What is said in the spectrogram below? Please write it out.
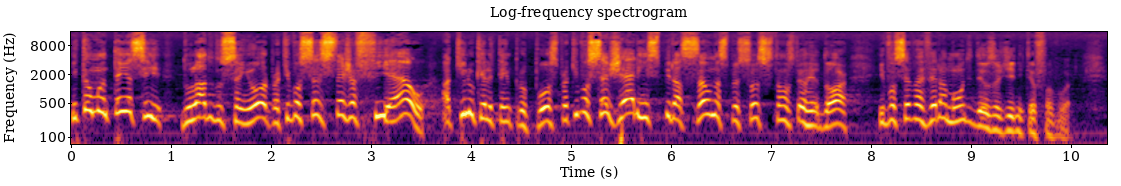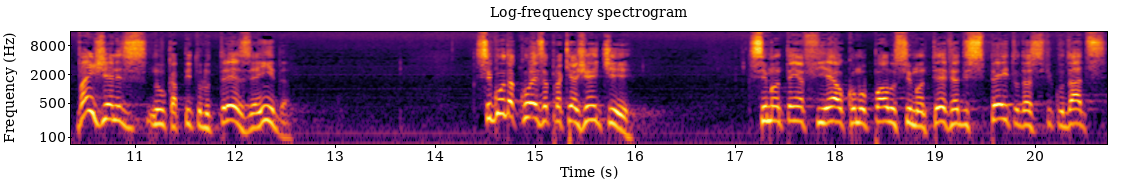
Então mantenha-se do lado do Senhor para que você esteja fiel àquilo que Ele tem proposto, para que você gere inspiração nas pessoas que estão ao teu redor e você vai ver a mão de Deus agir em teu favor. Vai em Gênesis no capítulo 13 ainda. Segunda coisa para que a gente se mantenha fiel, como Paulo se manteve, a despeito das dificuldades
